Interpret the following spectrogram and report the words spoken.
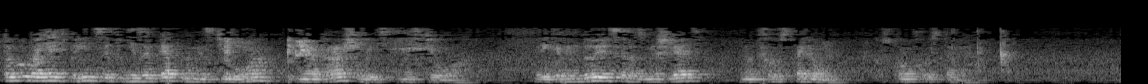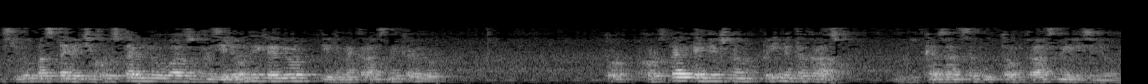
Чтобы понять принцип незапятнанности ума, неокрашиваемости ума, рекомендуется размышлять над хрусталем, куском хрусталя. Если вы поставите хрустальную вазу на зеленый ковер или на красный ковер, то хрусталь, конечно, примет окраску. Будет казаться, будто он красный или зеленый.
